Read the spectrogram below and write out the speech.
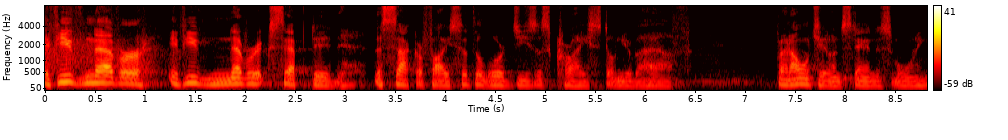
If you've never if you've never accepted the sacrifice of the Lord Jesus Christ on your behalf, friend, I want you to understand this morning.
